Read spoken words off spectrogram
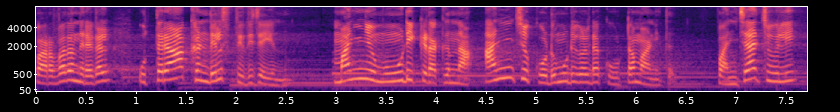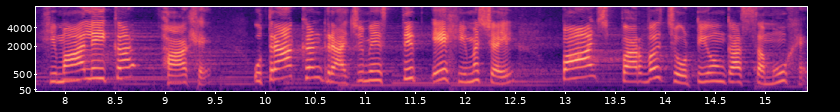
പർവ്വതനിരകൾ ഉത്തരാഖണ്ഡിൽ സ്ഥിതി ചെയ്യുന്നു മഞ്ഞു മൂടിക്കിടക്കുന്ന അഞ്ച് കൊടുമുടികളുടെ കൂട്ടമാണിത് പഞ്ചാചൂലി ഹിമാലയ का भाग है उत्तराखंड राज्य में स्थित ये हिमशैल पांच पर्वत चोटियों का समूह है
